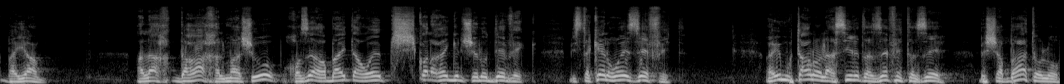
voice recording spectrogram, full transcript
בים, הלך, דרך על משהו, חוזר הביתה, רואה פש, כל הרגל שלו דבק, מסתכל, רואה זפת. האם מותר לו להסיר את הזפת הזה בשבת או לא?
